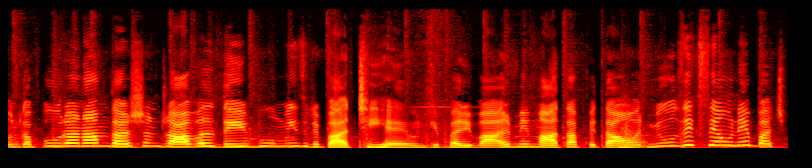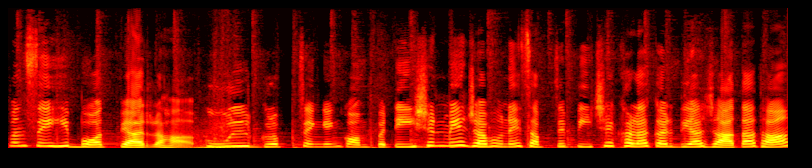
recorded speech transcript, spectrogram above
उनका पूरा नाम दर्शन रावल देवभूमि त्रिपाठी है। उनके परिवार में माता पिता और म्यूज़िक से उन्हें बचपन से ही बहुत प्यार रहा। स्कूल ग्रुप सिंगिंग कॉम्पिटिशन में जब उन्हें सबसे पीछे खड़ा कर दिया जाता था,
